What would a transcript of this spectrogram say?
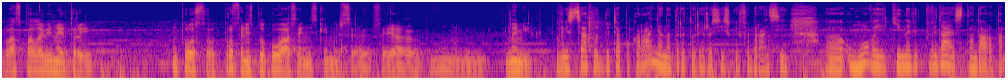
два з половиною три. Ну, просто, просто не спілкувався ні з ким все. все. Я, ну, Не міг. В місцях відбуття покарання на території Російської Федерації е, умови, які не відповідають стандартам,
